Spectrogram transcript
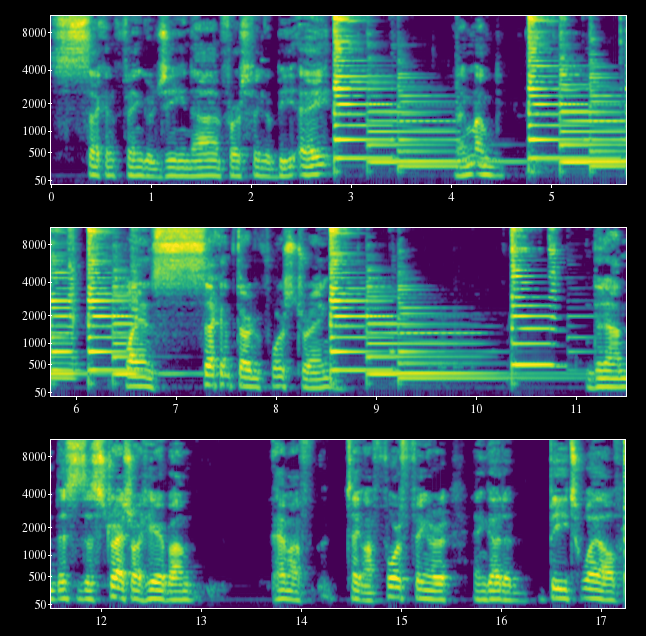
second finger G9, first finger B8. I'm, I'm playing second, third, and fourth string. Then I'm, this is a stretch right here, but I'm have my take my fourth finger and go to B12.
